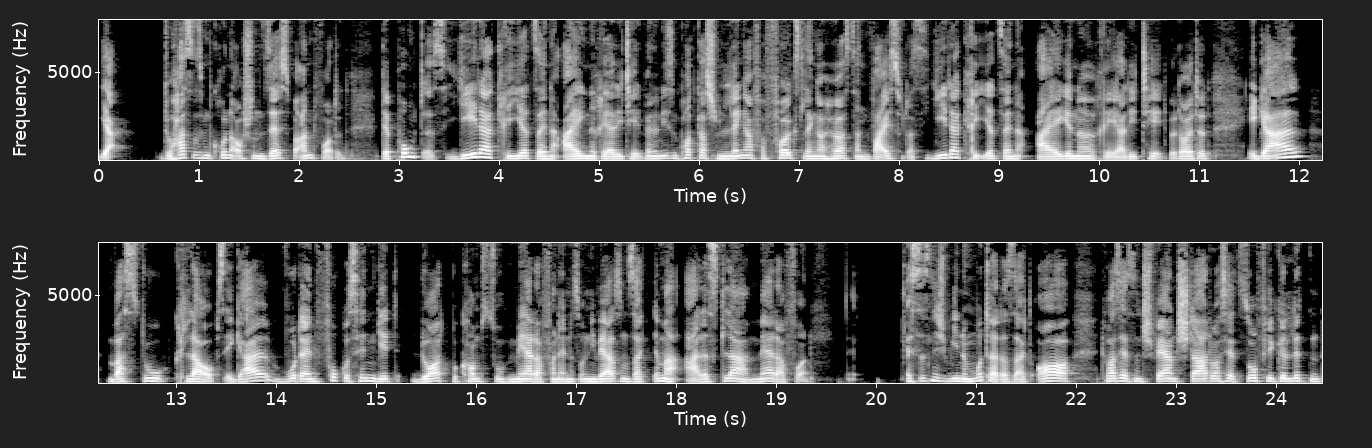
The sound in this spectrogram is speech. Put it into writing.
ja, du hast es im Grunde auch schon selbst beantwortet. Der Punkt ist, jeder kreiert seine eigene Realität. Wenn du diesen Podcast schon länger verfolgst, länger hörst, dann weißt du, dass jeder kreiert seine eigene Realität. Bedeutet, egal was du glaubst, egal wo dein Fokus hingeht, dort bekommst du mehr davon. Denn das Universum sagt immer, alles klar, mehr davon es ist nicht wie eine Mutter, das sagt, oh, du hast jetzt einen schweren Start, du hast jetzt so viel gelitten,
